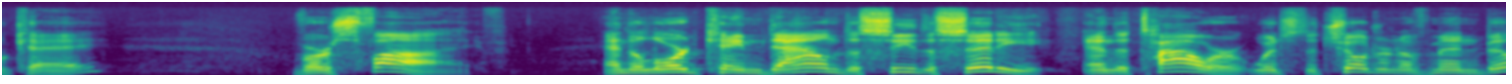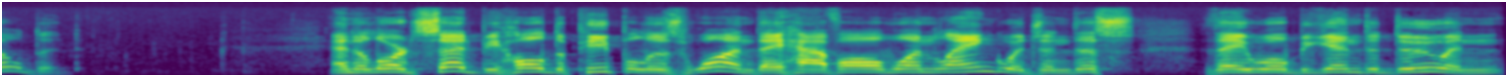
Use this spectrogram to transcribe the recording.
Okay? Verse 5 And the Lord came down to see the city and the tower which the children of men builded. And the Lord said, Behold, the people is one. They have all one language, and this they will begin to do and,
